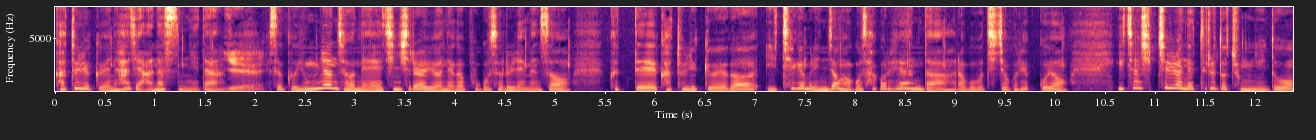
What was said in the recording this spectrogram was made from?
가톨릭 교회는 하지 않았습니다. 예. 그래서 그 6년 전에 진실화 위원회가 보고서를 내면서 그때 가톨릭 교회가 이 책임을 인정하고 사과를 해야 한다라고 지적을 했고요. 2017년에 트루도 총리도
